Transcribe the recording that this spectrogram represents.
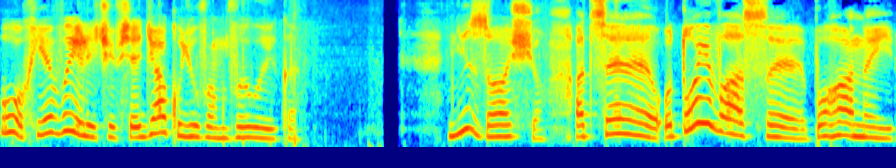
Ох, я вилічився, дякую вам велике. Ні за що. А це отой вас е, поганий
